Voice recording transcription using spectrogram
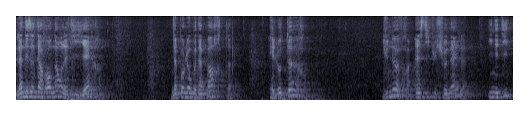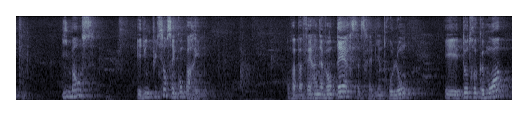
L'un des intervenants l'a dit hier, Napoléon Bonaparte est l'auteur d'une œuvre institutionnelle inédite, immense et d'une puissance incomparée. On va pas faire un inventaire, ça serait bien trop long, et d'autres que moi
